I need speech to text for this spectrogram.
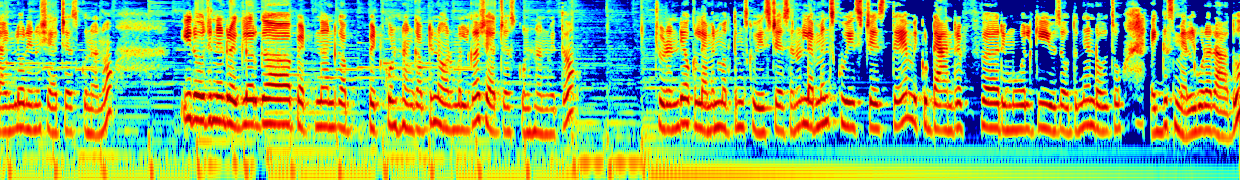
టైంలో నేను షేర్ చేసుకున్నాను. ఈరోజు నేను రెగ్యులర్గా పెట్టినాను పెట్టుకుంటున్నాను కాబట్టి నార్మల్గా షేర్ చేసుకుంటున్నాను మీతో. చూడండి ఒక లెమన్ మొత్తం స్క్వీజ్ చేశాను. లెమన్ స్క్వీజ్ చేస్తే మీకు డాండ్రఫ్ రిమూవల్కి యూజ్ అవుతుంది. అండ్ ఆల్సో ఎగ్ స్మెల్ కూడా రాదు.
